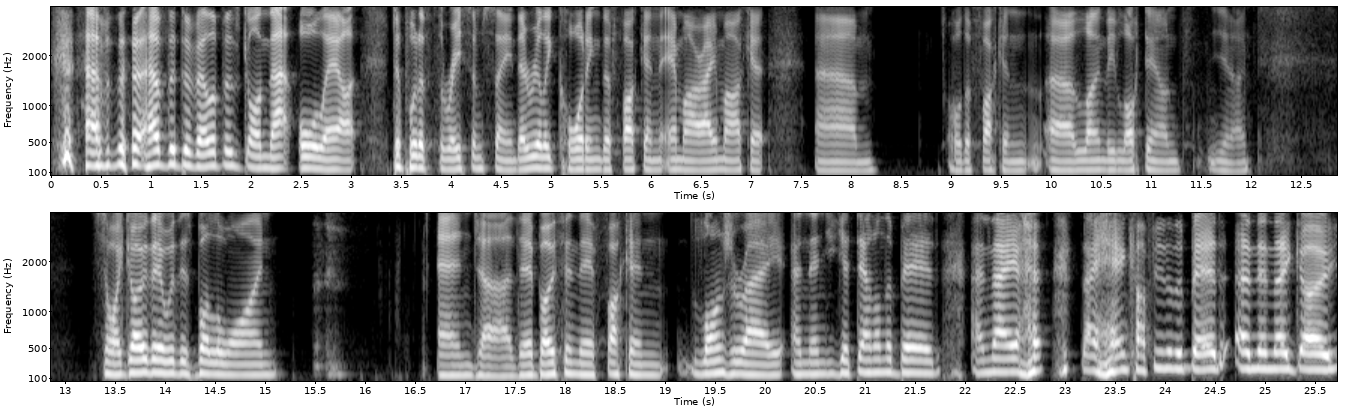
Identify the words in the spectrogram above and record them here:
have the have the developers gone that all out to put a threesome scene? They're really courting the fucking MRA market, um, or the fucking uh, lonely lockdown, you know. So I go there with this bottle of wine, and uh, they're both in their fucking lingerie, and then you get down on the bed, and they they handcuff you to the bed, and then they go,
